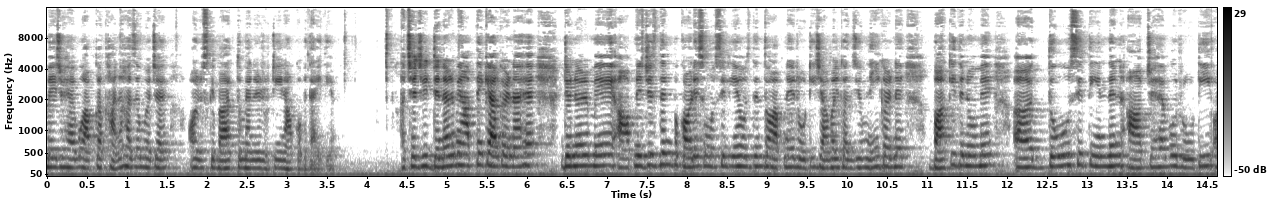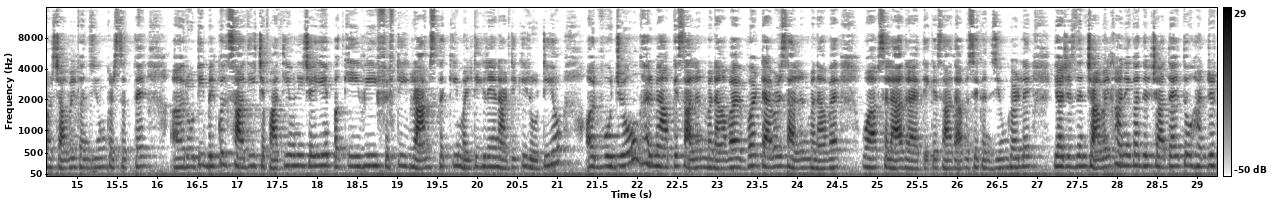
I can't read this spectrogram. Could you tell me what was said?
में जो है वो आपका खाना हजम हो जाए। और उसके बाद तो मैंने रूटीन आपको बताई दिया अच्छा जी डिनर में आपने क्या करना है? डिनर में आपने जिस दिन पकौड़े समोसे लिए हैं, उस दिन तो आपने रोटी, चावल कंज्यूम नहीं करने। बाकी दिनों में दो से तीन दिन आप जो है वो रोटी और चावल कंज्यूम कर सकते हैं। रोटी बिल्कुल सादी चपाती होनी चाहिए, पकी हुई फिफ्टी ग्राम्स तक की मल्टीग्रेन आटे की रोटी हो और वो जो घर में आपके सालन बना हुआ है वट एवर सालन बना हुआ है, वो आप सलाद, रायते के साथ आप उसे कंज्यूम कर लें। या जिस दिन चावल खाने का दिल चाहता है तो हंड्रेड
